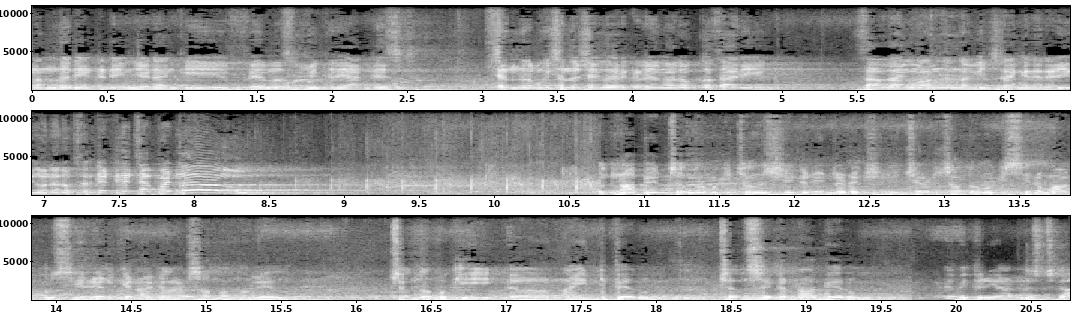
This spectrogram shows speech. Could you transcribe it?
మనందరినీ ఎంటర్టైన్ చేయడానికి famous mimicry artist Chandramukhi Chandrasekhar garu ఇక్కడ ఉన్నారు. ఒక్కసారి సరదాగా మనందరూ నవ్వించడానికి రెడీగా ఉన్నారు. ఒకసారి గట్టిగా చెప్పట్లు నా పేరు చంద్రముఖి చంద్రశేఖర్ ఇంట్రడక్షన్ ఇచ్చాడు. చంద్రముఖి సినిమాకు సీరియల్కి నాకు ఎలాంటి సంబంధం లేదు. చంద్రముఖి నా ఇంటి పేరు చంద్రశేఖర్ నా పేరు. మిమిక్రీ ఆర్టిస్ట్గా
